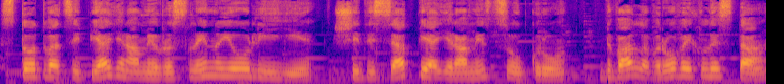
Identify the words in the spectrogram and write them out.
125 г рослинної олії, 65 г цукру, 2 лаврових листа,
